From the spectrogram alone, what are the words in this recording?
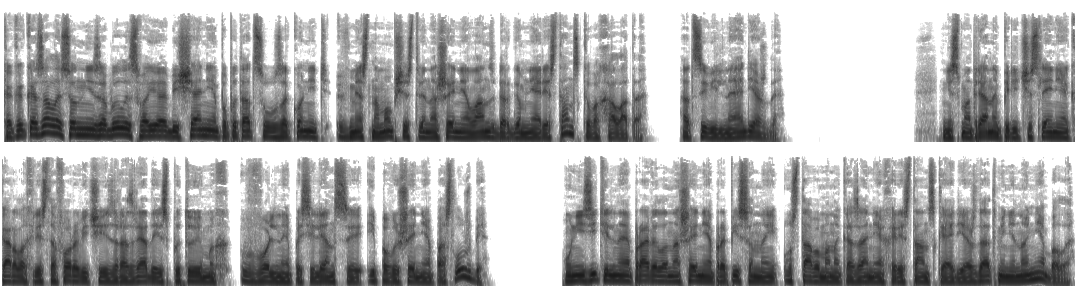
Как оказалось, он не забыл и свое обещание попытаться узаконить в местном обществе ношение Ландсбергом не арестантского халата, а цивильной одежды. Несмотря на перечисление Карла Христофоровича из разряда испытуемых в вольные поселенцы и повышение по службе, унизительное правило ношения прописанной уставом о наказаниях арестантской одежды отменено не было.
